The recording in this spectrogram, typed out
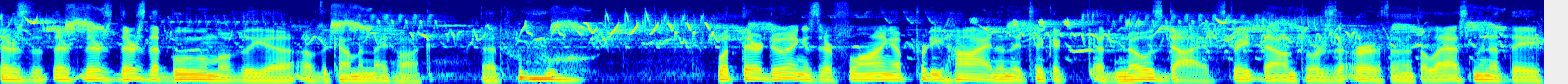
There's the there's there's there's the boom of the uh, of the common nighthawk. That what they're doing is they're flying up pretty high and then they take a, a nosedive straight down towards the earth. And at the last minute, they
